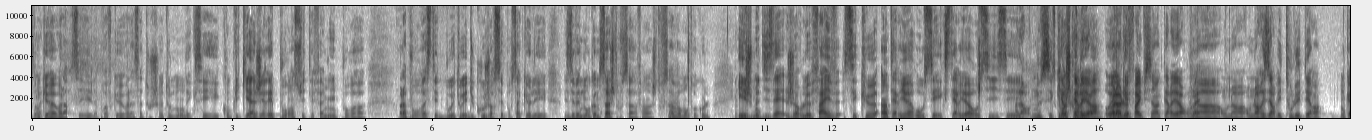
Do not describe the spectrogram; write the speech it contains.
Donc euh, voilà, c'est la preuve que voilà, ça touche tout le monde et que c'est compliqué à gérer pour ensuite les familles, pour euh, voilà, pour rester debout et tout. Et du coup, genre, c'est pour ça que les, les événements comme ça, je trouve ça, enfin, je trouve ça vraiment trop cool. Et je me disais, genre, le five, c'est que intérieur ou c'est extérieur aussi? C'est Alors, nous, c'est qu'intérieur. pas. Ouais, voilà, le Five, c'est intérieur. On, Ouais. a, on, a, on a réservé tous les terrains. ok.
